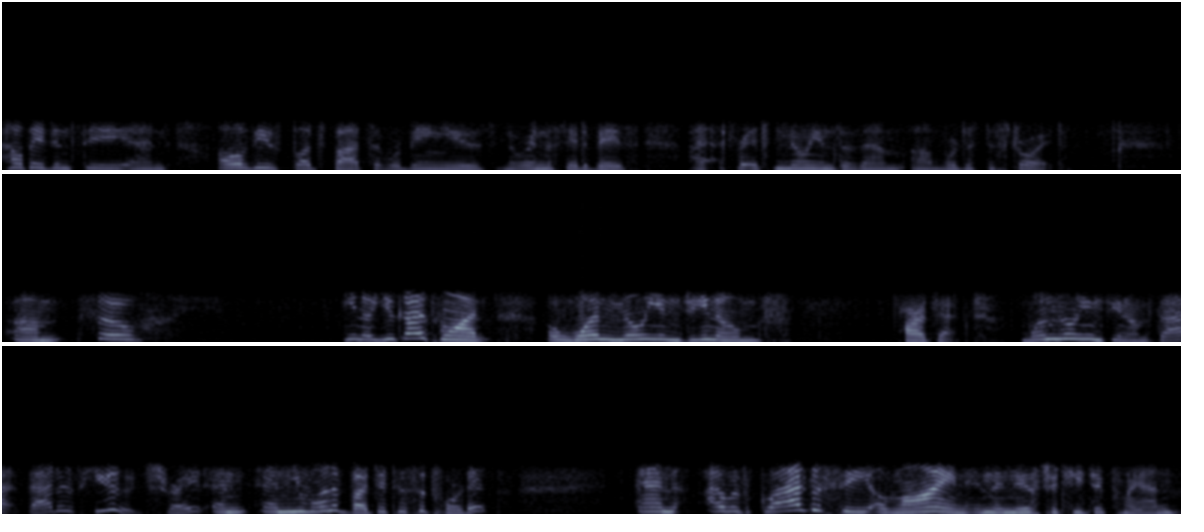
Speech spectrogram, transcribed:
health agency and all of these blood spots that were being used that were in this database. I, for its millions of them um, were just destroyed. Um, so, you know, you guys want a one million genomes project. One million genomes. That that is huge, right? And and you want a budget to support it. And I was glad to see a line in the new strategic plan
